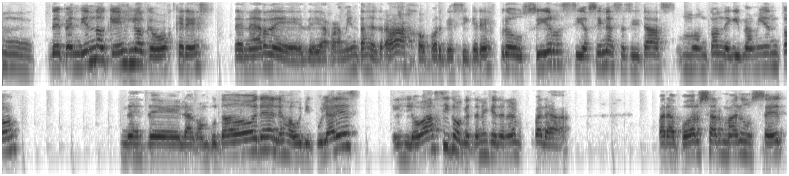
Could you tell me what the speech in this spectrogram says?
mm, dependiendo qué es lo que vos querés tener de, herramientas de trabajo, porque si querés producir, sí o sí necesitas un montón de equipamiento, desde la computadora, los auriculares, es lo básico que tenés que tener para, para poder ya armar un set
